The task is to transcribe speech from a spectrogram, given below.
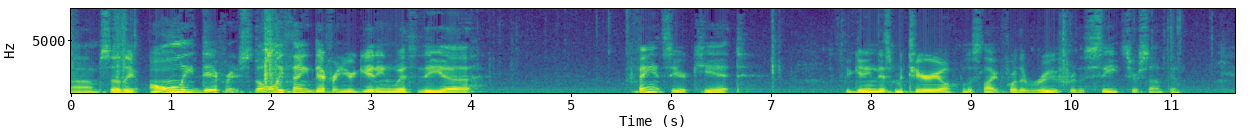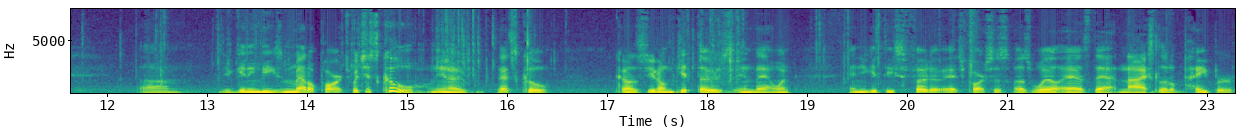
Um, so the only difference, the only thing different you're getting with the uh, fancier kit, you're getting this material, looks like for the roof or the seats or something. Um, you're getting these metal parts, which is cool. You know, that's cool because you don't get those in that one. And you get these photo etch parts as, as well as that nice little paper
